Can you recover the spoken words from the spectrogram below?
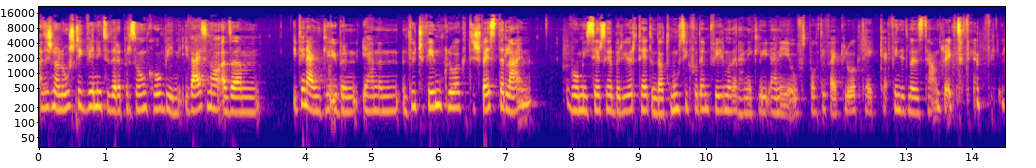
Also es ist noch lustig, wie ich zu dieser Person gekommen bin. Ich weiß noch, also ähm, ich bin eigentlich über einen, ich habe einen, einen deutschen Film geschaut, Schwesterlein wo mich sehr, sehr berührt hat und auch die Musik von dem Film. Und dann habe ich, habe ich auf Spotify geschaut, hey, findet man das Soundtrack zu dem Film?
